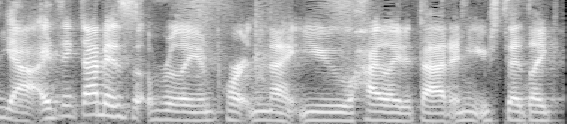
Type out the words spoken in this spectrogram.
Yeah, I think that is really important that you highlighted that and you said like,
